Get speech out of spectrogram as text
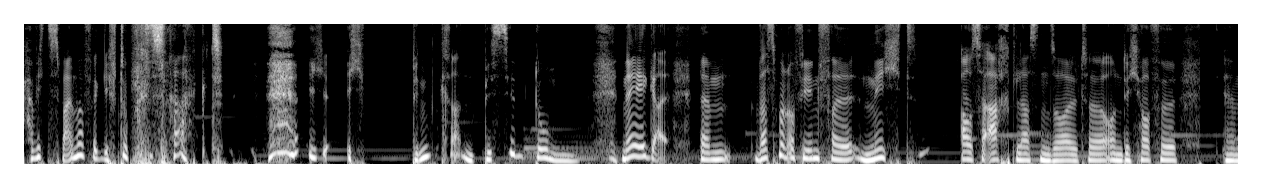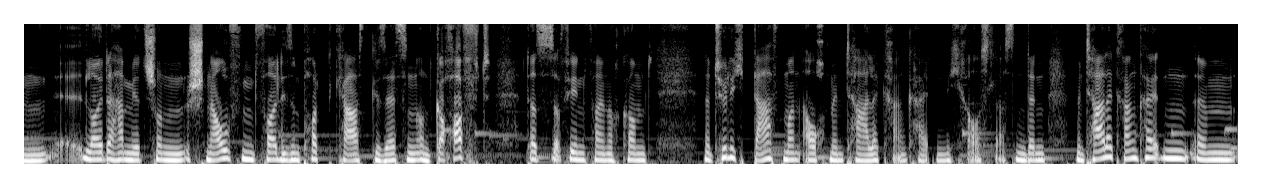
Habe ich zweimal Vergiftung gesagt? ich, ich bin gerade ein bisschen dumm. Nee, egal. Ähm, was man auf jeden Fall nicht außer Acht lassen sollte, und ich hoffe, ähm, Leute haben jetzt schon schnaufend vor diesem Podcast gesessen und gehofft, dass es auf jeden Fall noch kommt. Natürlich darf man auch mentale Krankheiten nicht rauslassen, denn mentale Krankheiten ähm,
